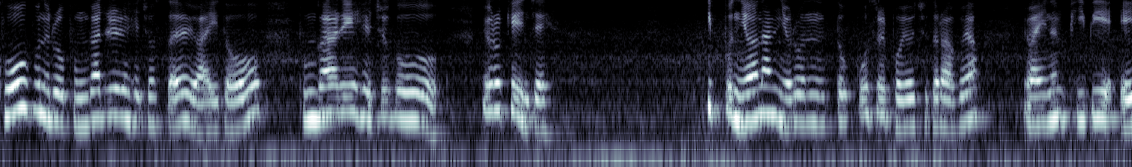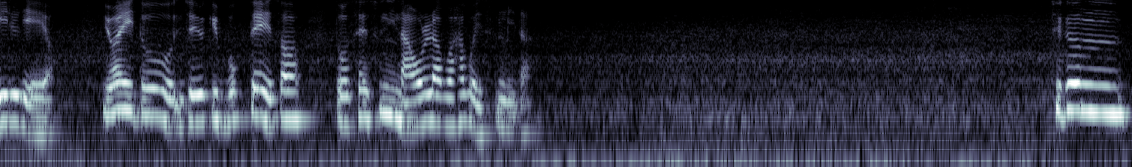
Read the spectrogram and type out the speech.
9호분으로 분갈이를 해줬어요. 요 아이도. 분갈이 해주고, 요렇게 이제, 이쁜 연한 요런 또 꽃을 보여주더라고요. 요 아이는 BB8이에요. 요 아이도 이제 여기 목대에서 또 새순이 나오려고 하고 있습니다. 지금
